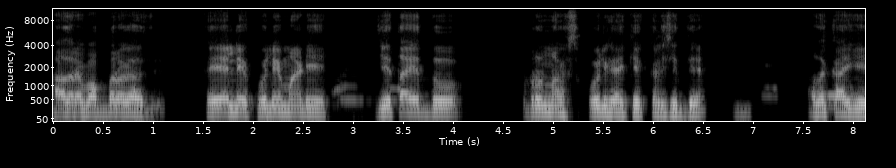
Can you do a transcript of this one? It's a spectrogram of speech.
ಆದ್ರೆ ಒಬ್ಬರ ಕೈಯಲ್ಲಿ ಕೂಲಿ ಮಾಡಿ ಜೀತ ಇದ್ದು ಹುಡ್ರನ್ನ ಸ್ಕೂಲಿಗೆ ಹಾಕಿ ಕಳಿಸಿದ್ದೆ. ಅದಕ್ಕಾಗಿ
